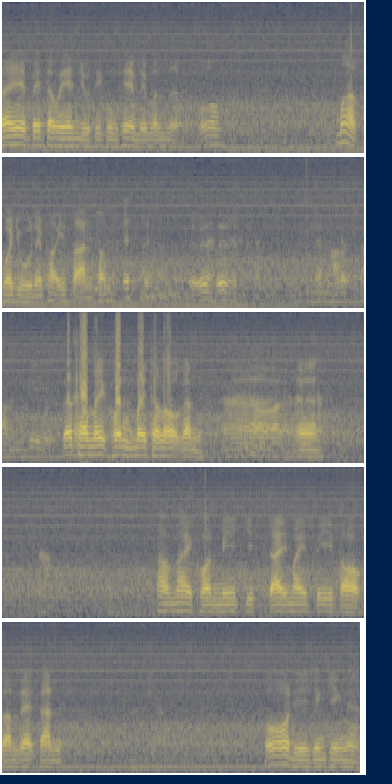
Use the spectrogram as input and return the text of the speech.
ได้ไปตระเวนอยู่ที่กรุงเทพนี่มันน่ะโอ้มากกว่าอยู่ในภาคอีสานครับแล้วทำให้คนไม่ทะเลาะกันเออทำให้คนมีจิตใจไม่ตรีต่อกันและกันโอ้ดีจริง ๆ เนี่ย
